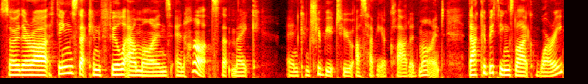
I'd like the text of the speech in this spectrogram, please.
So there are things that can fill our minds and hearts that make and contribute to us having a clouded mind. That could be things like worry,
